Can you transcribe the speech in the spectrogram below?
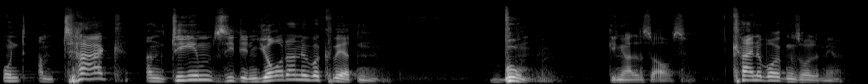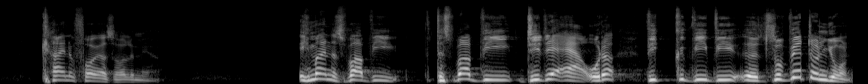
Und am Tag, an dem sie den Jordan überquerten, bumm, ging alles aus. Keine Wolkensäule mehr, keine Feuersäule mehr. Ich meine, es war wie, das war wie DDR, oder? Wie, wie, wie äh, Sowjetunion.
